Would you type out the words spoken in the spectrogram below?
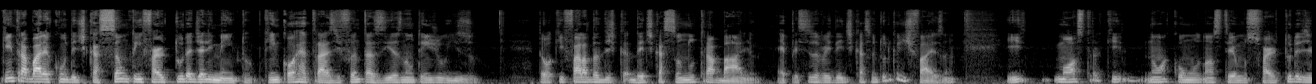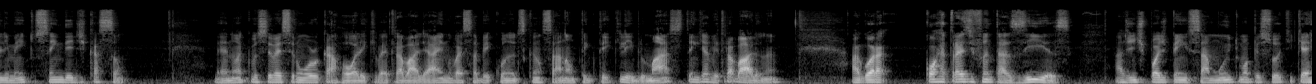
Quem trabalha com dedicação tem fartura de alimento. Quem corre atrás de fantasias não tem juízo. Então aqui fala da dedicação no trabalho. É preciso haver dedicação em tudo que a gente faz, né? E mostra que não há como nós termos fartura de alimento sem dedicação. Né? Não é que você vai ser um workaholic que vai trabalhar e não vai saber quando descansar. Não, tem que ter equilíbrio. Mas tem que haver trabalho, né? Agora, corre atrás de fantasias a gente pode pensar muito uma pessoa que quer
